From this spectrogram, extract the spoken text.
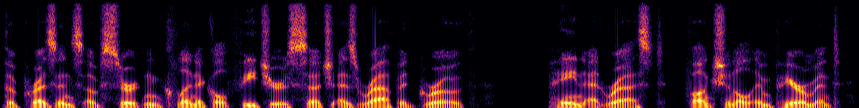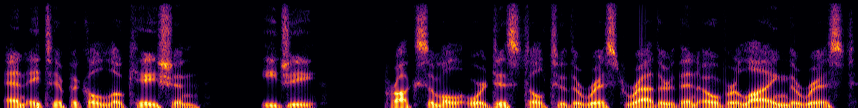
the presence of certain clinical features such as rapid growth, pain at rest, functional impairment, and atypical location, e.g., proximal or distal to the wrist rather than overlying the wrist,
